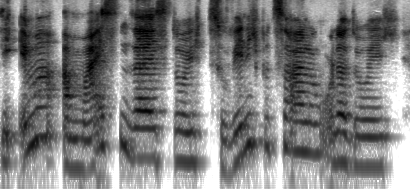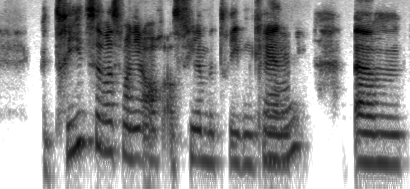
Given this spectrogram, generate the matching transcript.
die immer am meisten, sei es durch zu wenig Bezahlung oder durch Getrieze, was man ja auch aus vielen Betrieben kennt, mhm. ähm,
